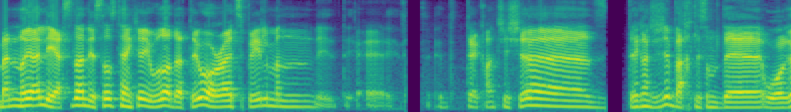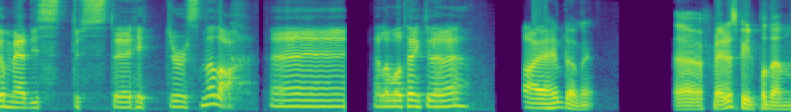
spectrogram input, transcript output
men når jeg leser den lista, så tenker jeg jo da, dette er jo ålreit spill, men det, det er kanskje ikke det har kanskje ikke vært liksom det året med de største hittersene, da. Eh, eller hva tenker dere? Ja, jeg er helt enig. Er flere spill på den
